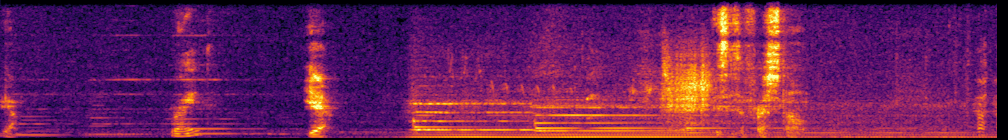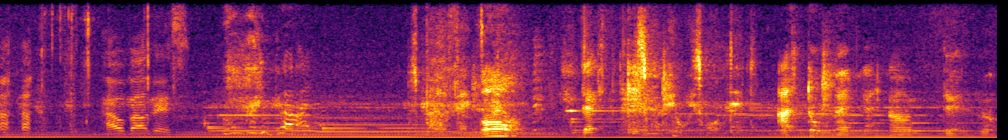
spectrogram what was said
Yeah. Right? Yeah. This is a fresh start. How about this? Oh my god. It's perfect. oh that is It's what I always wanted. I don't like that um the no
